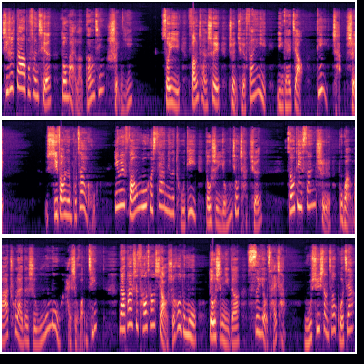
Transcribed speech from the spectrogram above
其实大部分钱都买了钢筋水泥，所以房产税准确翻译应该叫地产税。西方人不在乎。因为房屋和下面的土地都是永久产权，凿地三尺，不管挖出来的是乌木还是黄金，哪怕是曹操小时候的墓，都是你的私有财产，无需上交国家。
